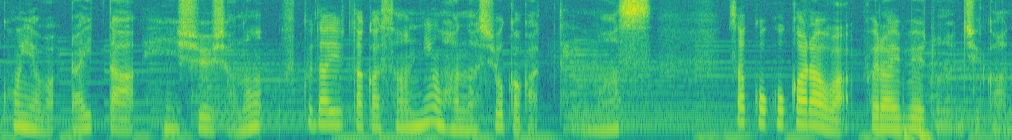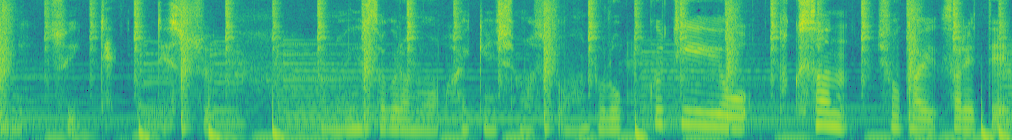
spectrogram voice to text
今夜はライター編集者の福田豊さんにお話を伺っています。さあここからはプライベートの時間についてです。あのインスタグラムを拝見しますと本当ロックティーをたくさん紹介されて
